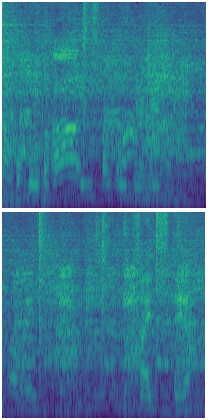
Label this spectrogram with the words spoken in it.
Saan pong boto? Ah, instant overhead. Okay. Side step.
